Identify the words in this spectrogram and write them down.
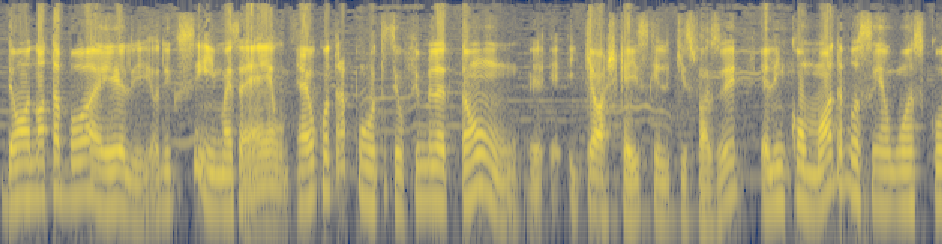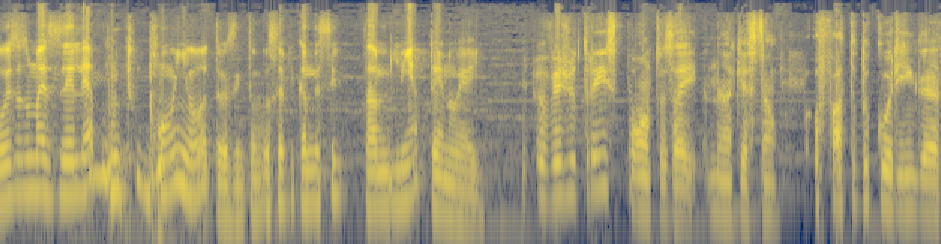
deu uma nota boa a ele. Eu digo, sim, mas é, é o contraponto. Assim, o filme é tão. E que eu acho que é isso que ele quis fazer. Ele incomoda você em algumas coisas, mas ele é muito bom em outras. Então você fica nesse tá, linha tênue aí. Eu vejo três pontos aí na questão. O fato do Coringa,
